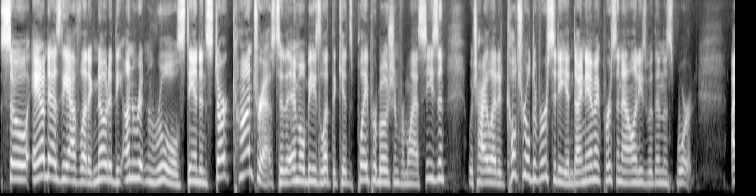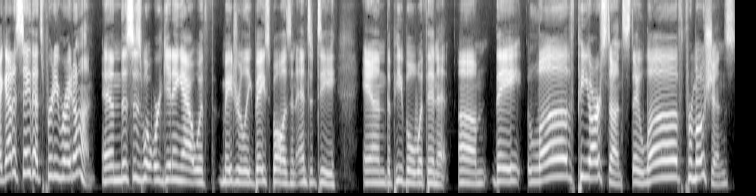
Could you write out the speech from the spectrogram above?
so, and as the athletic noted, the unwritten rules stand in stark contrast to the MLB's Let the Kids Play promotion from last season, which highlighted cultural diversity and dynamic personalities within the sport. I got to say that's pretty right on. And this is what we're getting at with Major League Baseball as an entity and the people within it. Um, they love PR stunts, they love promotions.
